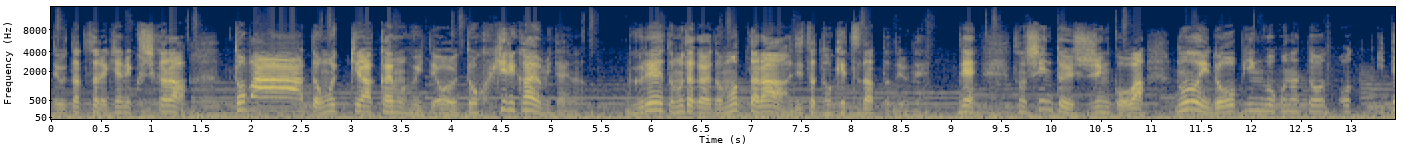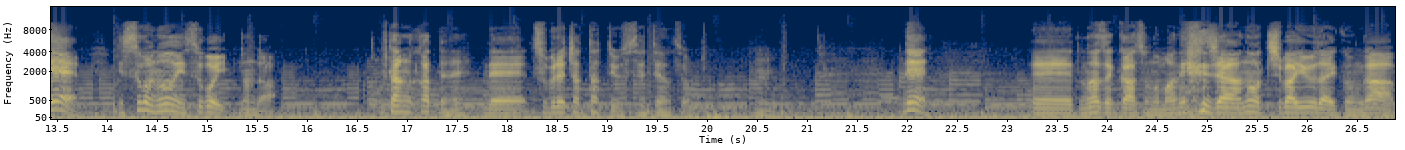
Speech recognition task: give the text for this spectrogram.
で、歌ってたらいきなり口から、ドバーって思いっきり赤いもん吹いて、おい、毒切りかよみたいな。グレートムタかよと思ったら、実は吐血だったというね。で、そのシンという主人公は、喉にドーピングを行っていて、すごい喉にすごい、なんだ、負担がかかってね、で、潰れちゃったっていう設定なんですよ。うん。で、えーと、なぜかそのマネージャーの千葉雄大君が、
